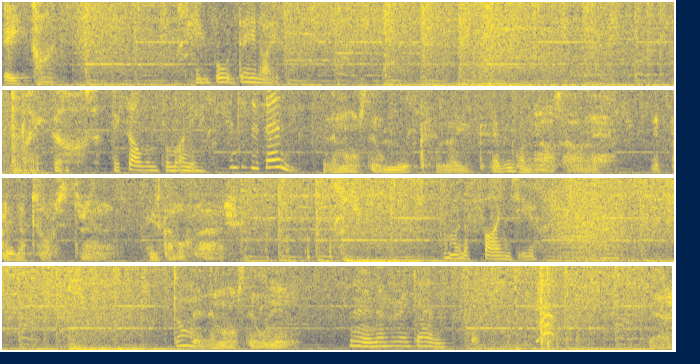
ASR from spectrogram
eight times. In broad daylight. Oh my god. They sell them for money. When does this end? The monster look like everyone else out there. The predator's strength is camouflage. I'm gonna find you. Don't let the monster win. No, never again. You're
